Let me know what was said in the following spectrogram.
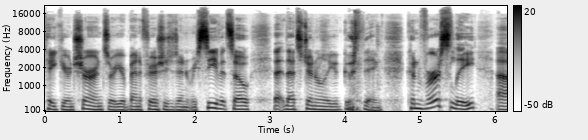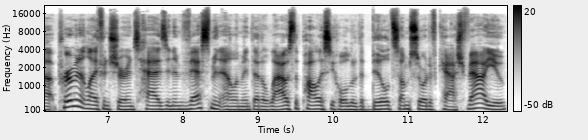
take your insurance or your beneficiaries didn't receive it. So that, that's generally a good thing. Conversely, uh, permanent life insurance has an investment element that allows the policyholder to build some sort of cash value,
